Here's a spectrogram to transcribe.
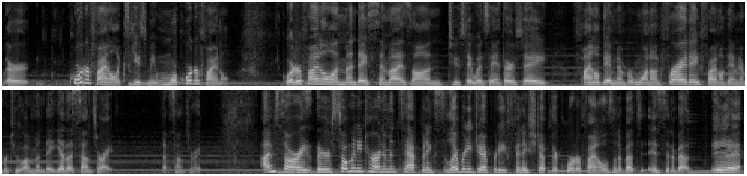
or quarterfinal, excuse me, one more quarterfinal. Quarterfinal on Monday, semis on Tuesday, Wednesday, and Thursday. Final game number one on Friday. Final game number two on Monday. Yeah, that sounds right. That sounds right. I'm sorry. There's so many tournaments happening. Celebrity Jeopardy finished up their quarterfinals and about to, is in about ugh,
